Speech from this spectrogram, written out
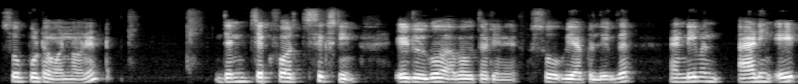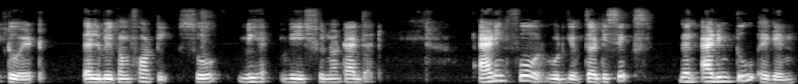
So put a 1 on it. Then check for 16. It will go above 39. So we have to leave that. And even adding 8 to it, that will become 40. So we, we should not add that. Adding 4 would give 36. Then adding 2 again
